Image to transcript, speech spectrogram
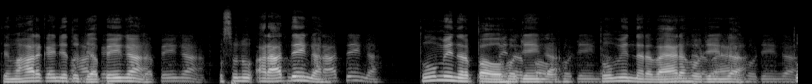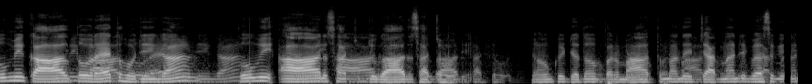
ਤੇ ਮਹਾਰਾਜ ਕਹਿੰਦੇ ਤੂੰ ਜਪੇਗਾ ਉਸ ਨੂੰ ਆਰਾਧੇਗਾ। ਤੂੰ ਵੀ ਨਿਰਭਉ ਹੋ ਜਾਏਗਾ ਤੂੰ ਵੀ ਨਿਰਵੈਰ ਹੋ ਜਾਏਗਾ ਤੂੰ ਵੀ ਕਾਲ ਤੋਂ ਰਹਿਤ ਹੋ ਜਾਏਗਾ ਤੂੰ ਵੀ ਆਰ ਸੱਚ ਜੁਗਾਦ ਸੱਚ ਹੋ ਜਾਏਗਾ ਕਿਉਂਕਿ ਜਦੋਂ ਪਰਮਾਤਮਾ ਦੇ ਚਰਨਾਂ 'ਚ ਬਸ ਗਏ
